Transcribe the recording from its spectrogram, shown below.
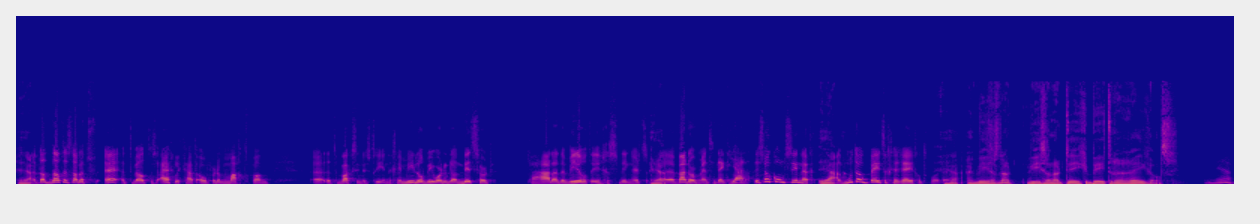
Ja. Nou, dat, dat is dan het, eh, terwijl het dus eigenlijk gaat over de macht van uh, de tabaksindustrie en de chemielobby, worden dan dit soort verhalen de wereld ingeslingerd. Ja. Uh, waardoor mensen denken, ja, dat is ook onzinnig. Ja. Dat moet ook beter geregeld worden. Ja. En wie is, er nou, wie is er nou tegen betere regels? Ja.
